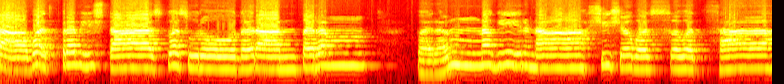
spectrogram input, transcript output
तावत् प्रविष्टास्त्वसुरोदरान्तरम् परम् न गीर्णाः शिशवत्सवत्साः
